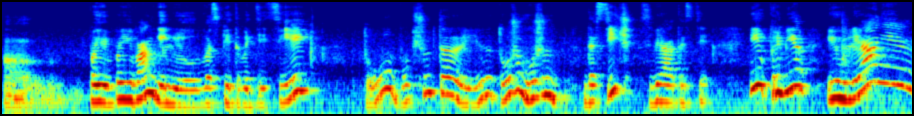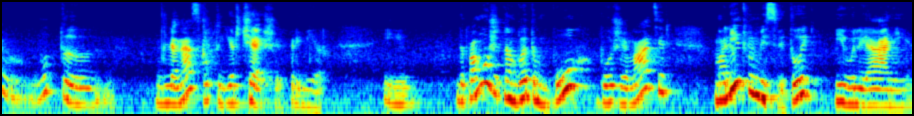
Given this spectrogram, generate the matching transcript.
по, по Евангелию воспитывать детей, то, в общем-то, тоже можем достичь святости. И пример Иулиане, вот э, для нас вот ярчайший пример. И да поможет нам в этом Бог, Божья Матерь, молитвами святой Иулиании.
